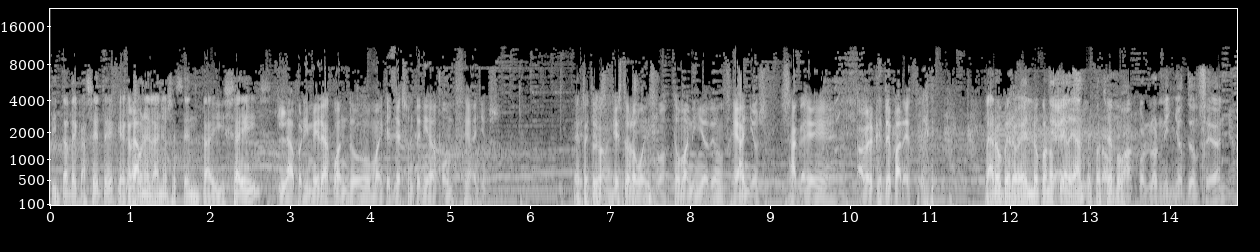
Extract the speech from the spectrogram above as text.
cintas de casete, que grabó en el año 66. La primera cuando Michael Jackson tenía 11 años. Esto es, Efectivamente. esto es lo buenísimo. Toma, niño de 11 años. saca- eh, a ver qué te parece. Claro, pero él lo conocía de es antes, Cochepo. con los niños de 11 años.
